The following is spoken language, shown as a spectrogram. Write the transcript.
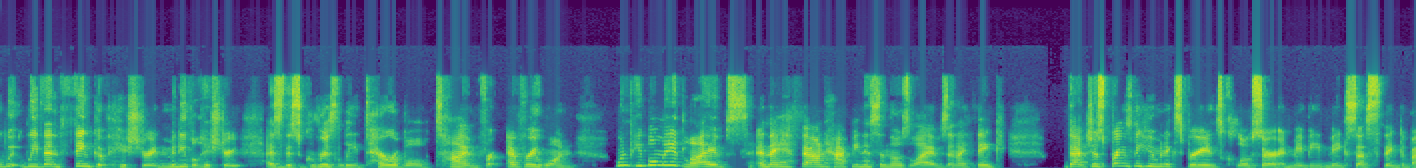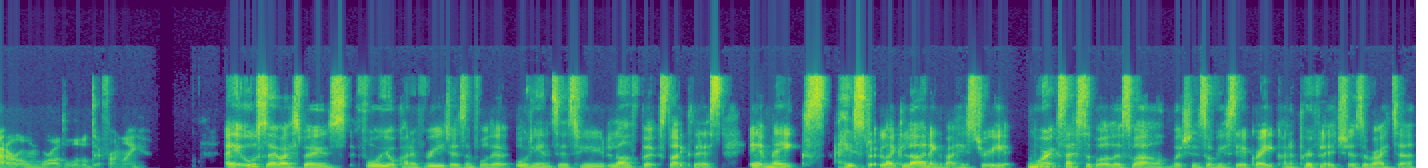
we, we then think of history medieval history as this grisly terrible time for everyone when people made lives and they found happiness in those lives and i think that just brings the human experience closer and maybe makes us think about our own world a little differently I also, I suppose, for your kind of readers and for the audiences who love books like this, it makes history, like learning about history, more accessible as well, which is obviously a great kind of privilege as a writer.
